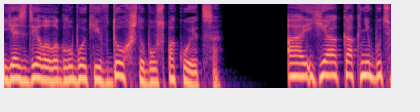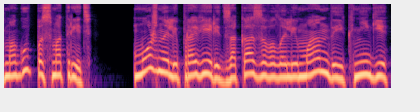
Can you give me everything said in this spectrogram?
Я сделала глубокий вдох, чтобы успокоиться. А я как-нибудь могу посмотреть, можно ли проверить, заказывала ли Манда и книги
